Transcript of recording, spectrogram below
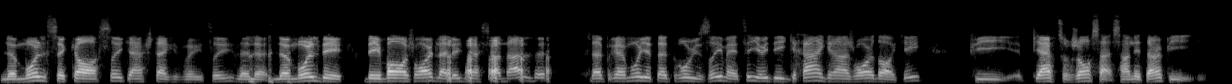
le moule s'est cassé quand je suis arrivé. Tu sais, le, le, moule des, des, bons joueurs de la Ligue nationale. D'après moi, il était trop usé, mais il y a eu des grands, grands joueurs de hockey. Puis Pierre Turgeon, ça, en était un. Puis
